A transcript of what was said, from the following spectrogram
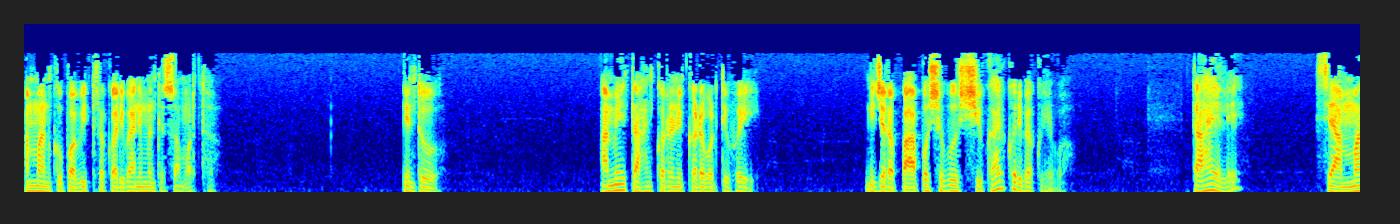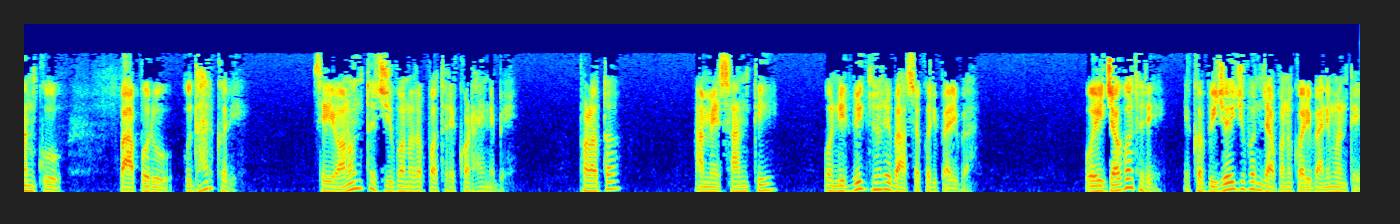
ଆମମାନଙ୍କୁ ପବିତ୍ର କରିବା ନିମନ୍ତେ ସମର୍ଥ। କିନ୍ତୁ ଆମେ ତାହାଙ୍କର ନିକଟବର୍ତ୍ତୀ ହୋଇ ନିଜର ପାପ ସବୁ ସ୍ୱୀକାର କରିବାକୁ ହେବ। ତାହାହେଲେ ସେ ଆମମାନଙ୍କୁ ପାପରୁ ଉଦ୍ଧାର କରି ସେହି ଅନନ୍ତ ଜୀବନର ପଥରେ କଢ଼ାଇ ନେବେ। ଫଳତଃ ଆମେ ଶାନ୍ତି ଓ ନିର୍ବିଘ୍ନରେ ବାସ କରିପାରିବା। ଓ ଏହି ଜଗତରେ ଏକ ବିଜୟୀ ଜୀବନ ଯାପନ କରିବା ନିମନ୍ତେ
